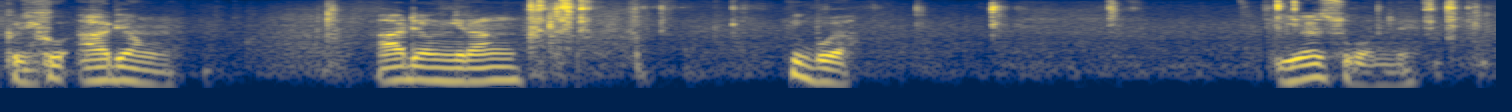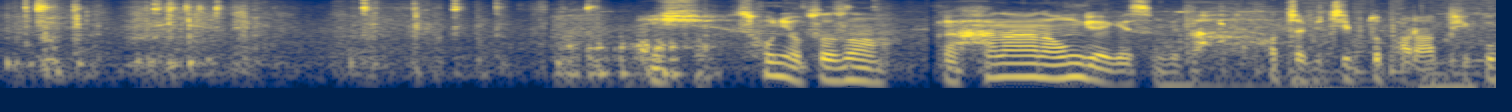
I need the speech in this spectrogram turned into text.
그리고 아령 아령이랑 이거 뭐야? 이해할 수가 없네. 이씨, 손이 없어서 하나하나 옮겨야겠습니다. 어차피 집도 바로 앞이고.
